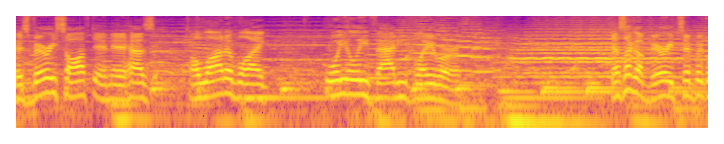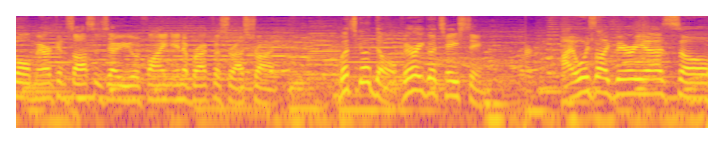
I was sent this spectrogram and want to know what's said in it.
it's very soft and it has a lot of like oily, fatty flavor. That's like a very typical American sausage that you would find in a breakfast restaurant. But it's good though, very good tasting. I always like birria, so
